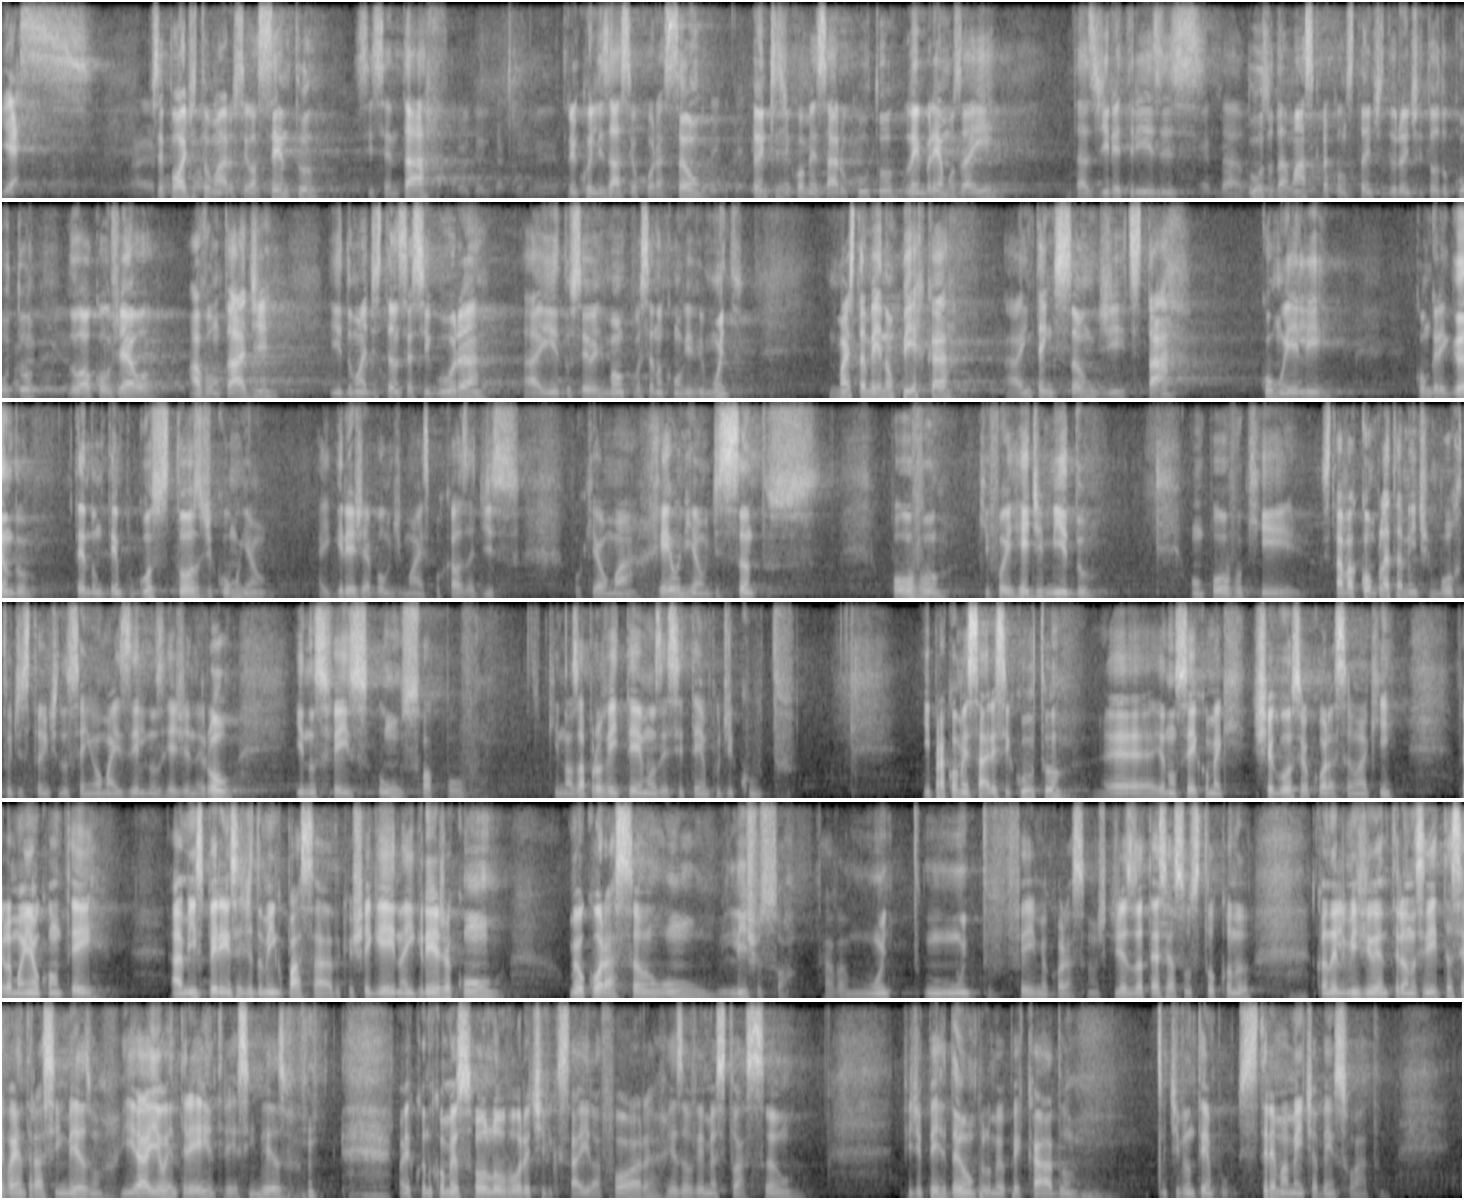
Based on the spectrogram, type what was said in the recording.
Yes! Você pode tomar o seu assento, se sentar, tranquilizar seu coração. Antes de começar o culto, lembremos aí das diretrizes do uso da máscara constante durante todo o culto, do álcool gel à vontade e de uma distância segura aí do seu irmão que você não convive muito. Mas também não perca a intenção de estar com ele congregando, tendo um tempo gostoso de comunhão. A igreja é bom demais por causa disso, porque é uma reunião de santos, povo que foi redimido, um povo que estava completamente morto distante do Senhor, mas ele nos regenerou e nos fez um só povo. Que nós aproveitemos esse tempo de culto. E para começar esse culto, é, eu não sei como é que chegou o seu coração aqui. Pela manhã eu contei a minha experiência de domingo passado, que eu cheguei na igreja com meu coração um lixo só. Estava muito, muito feio meu coração. Acho que Jesus até se assustou quando, quando ele me viu entrando assim, eita, você vai entrar assim mesmo? E aí eu entrei, entrei assim mesmo. Mas quando começou o louvor, eu tive que sair lá fora, resolver minha situação, pedir perdão pelo meu pecado. Eu tive um tempo extremamente abençoado.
